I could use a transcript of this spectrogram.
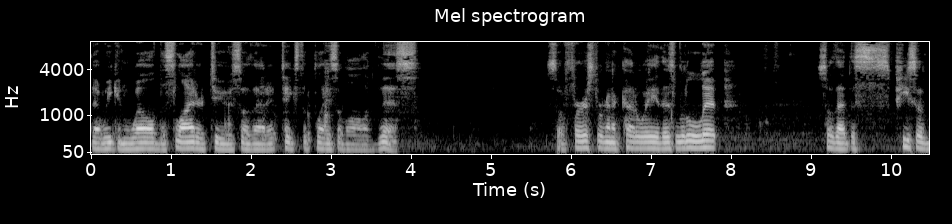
that we can weld the slider to so that it takes the place of all of this. So first we're going to cut away this little lip so that this piece of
